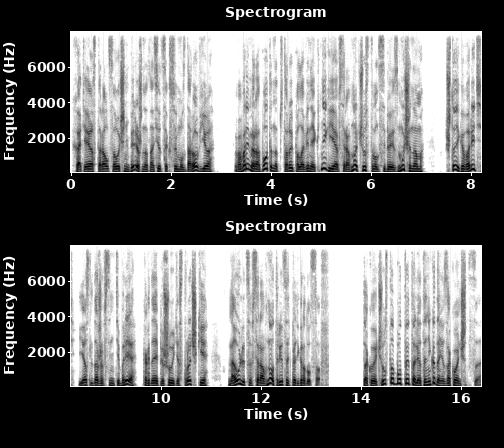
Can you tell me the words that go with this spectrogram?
Хотя я старался очень бережно относиться к своему здоровью, во время работы над второй половиной книги я все равно чувствовал себя измученным, что и говорить, если даже в сентябре, когда я пишу эти строчки, на улице все равно 35 градусов. Такое чувство, будто это лето никогда не закончится.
